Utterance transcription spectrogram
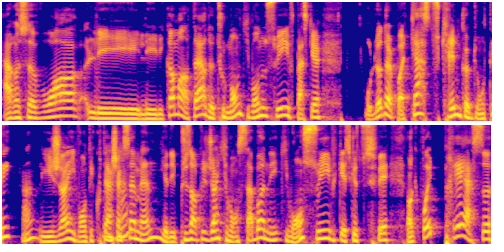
à recevoir les, les, les commentaires de tout le monde qui vont nous suivre parce que au-delà d'un podcast, tu crées une communauté. Hein? Les gens, ils vont t'écouter à chaque Mhm. semaine. Il y a de plus en plus de gens qui vont s'abonner, qui vont suivre qu'est-ce que tu fais. Donc, il faut être prêt à ça.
